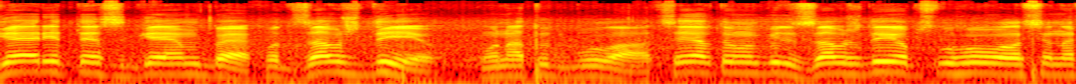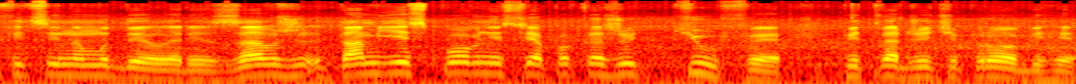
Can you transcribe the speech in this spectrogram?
Gerites GmbH. От завжди вона тут була. Цей автомобіль завжди обслуговувався на офіційному дилері. Завжди, там є повністю, я покажу, тюфи, підтверджуючи пробіги.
